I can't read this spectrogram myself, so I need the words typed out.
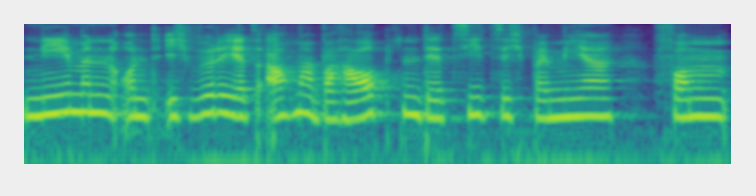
nehmen. Und ich würde jetzt auch mal behaupten, der zieht sich bei mir vom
